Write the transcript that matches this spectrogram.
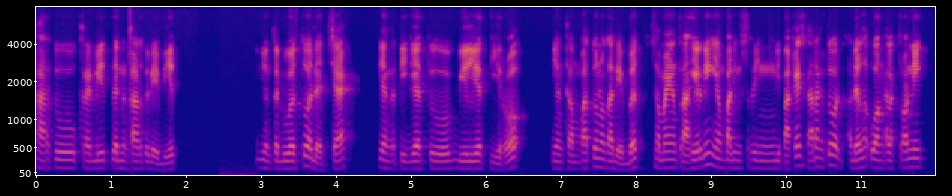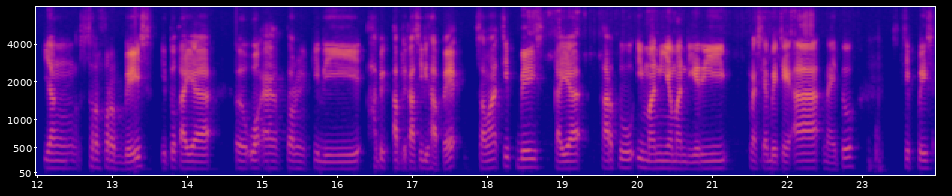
kartu kredit dan kartu debit. Yang kedua tuh ada cek. Yang ketiga tuh bilet giro. Yang keempat tuh nota debit. Sama yang terakhir nih yang paling sering dipakai sekarang itu adalah uang elektronik yang server base itu kayak eh, uang elektronik di aplikasi di HP sama chip base kayak kartu e-money-nya Mandiri, flashnya BCA. Nah, itu chip base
